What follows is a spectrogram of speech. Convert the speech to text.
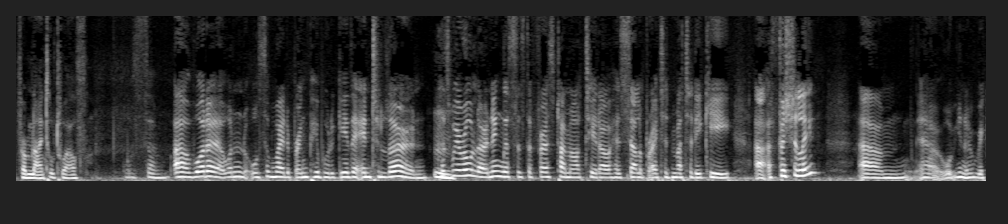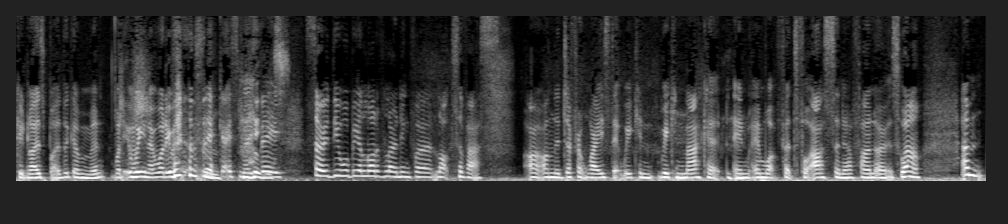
from nine till twelve. Awesome. Uh, what a what an awesome way to bring people together and to learn because mm. we're all learning. This is the first time Aotearoa has celebrated Matariki uh, officially um, uh, or, you know, recognised by the government, whatever, you know, whatever the mm. case may be. So there will be a lot of learning for lots of us on, on the different ways that we can we can market mm-hmm. and, and what fits for us and our whānau as well. Um,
